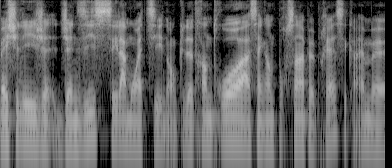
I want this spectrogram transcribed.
Ben, chez les Gen Z, c'est la moitié. Donc, de 33 à 50% à peu près, c'est quand même euh,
